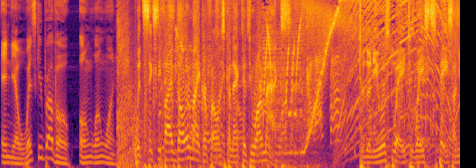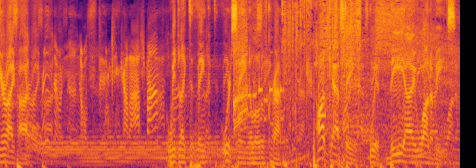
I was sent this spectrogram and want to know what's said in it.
India Whiskey Bravo on 11. with $65 microphones connected to our Macs. To the newest way to waste space on your iPod. We'd like to think we're saying a load of crap. Podcasting with the iWannabes.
